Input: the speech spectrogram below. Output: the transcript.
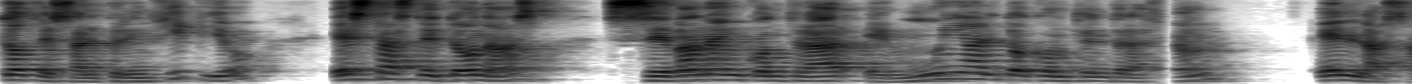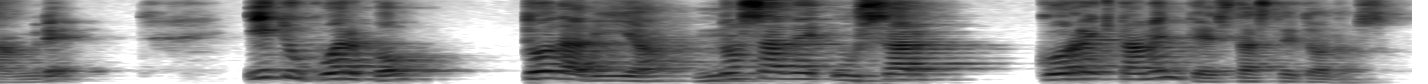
Entonces, al principio, estas cetonas se van a encontrar en muy alta concentración en la sangre y tu cuerpo todavía no sabe usar correctamente estas cetonas.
